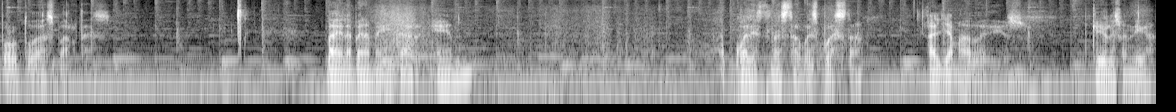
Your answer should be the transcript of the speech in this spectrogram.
por todas partes. Vale la pena meditar en cuál es nuestra respuesta al llamado de Dios. Que Dios les bendiga.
